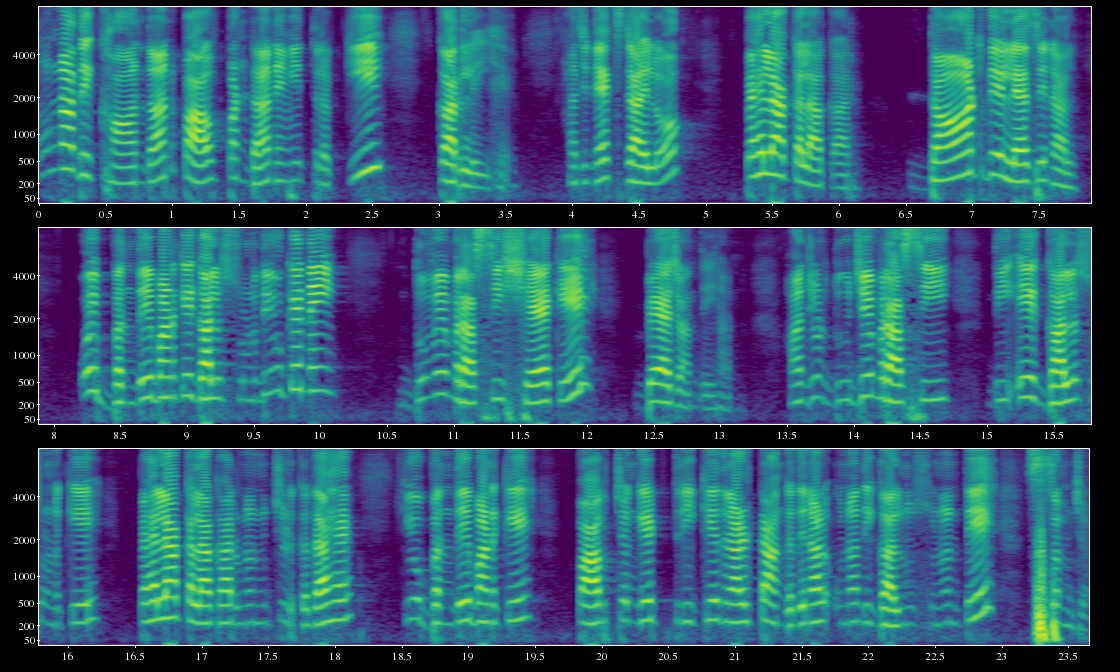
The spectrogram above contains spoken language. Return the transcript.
ਉਹਨਾਂ ਦੇ ਖਾਨਦਾਨ ਭਾਵ ਭੰਡਾ ਨੇ ਵੀ ਤਰੱਕੀ ਕਰ ਲਈ ਹੈ। ਹਾਂਜੀ ਨੈਕਸਟ ਡਾਇਲੌਗ ਪਹਿਲਾ ਕਲਾਕਾਰ, ਡਾਂਟ ਦੇ ਲਹਿਜ਼ੇ ਨਾਲ। ਓਏ, ਬੰਦੇ ਬਣ ਕੇ ਗੱਲ ਸੁਣਦੇ ਹੋ ਕਿ ਨਹੀਂ? ਦੋਵੇਂ ਮਰਾਸੀ ਸ਼ਹਿ ਕੇ ਬਹਿ ਜਾਂਦੇ ਹਨ। ਹਾਂਜੀ, ਹੁਣ ਦੂਜੇ ਮਰਾਸੀ ਦੀ ਇਹ ਗੱਲ ਸੁਣ ਕੇ ਪਹਿਲਾ ਕਲਾਕਾਰ ਉਹਨਾਂ ਨੂੰ ਝਿੜਕਦਾ ਹੈ ਕਿ ਉਹ ਬੰਦੇ ਬਣ ਕੇ ਭਾਵ ਚੰਗੇ ਤਰੀਕੇ ਦੇ ਨਾਲ, ਢੰਗ ਦੇ ਨਾਲ ਉਹਨਾਂ ਦੀ ਗੱਲ ਨੂੰ ਸੁਣਨ ਤੇ ਸਮਝਣ।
